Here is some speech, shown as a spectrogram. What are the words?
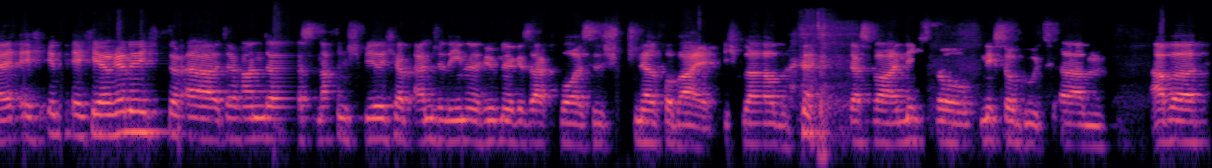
Ich, ich erinnere mich äh, daran, dass nach dem Spiel, ich habe Angelina Hübner gesagt, boah, es ist schnell vorbei. Ich glaube, das war nicht so, nicht so gut. Ähm, aber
